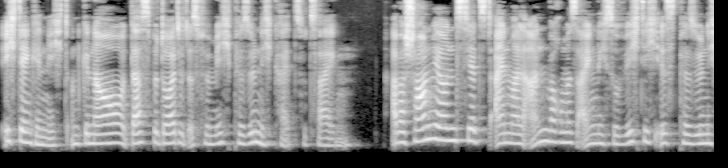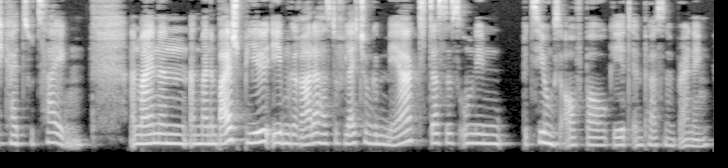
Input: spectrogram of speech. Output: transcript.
Ich denke nicht. Und genau das bedeutet es für mich, Persönlichkeit zu zeigen. Aber schauen wir uns jetzt einmal an, warum es eigentlich so wichtig ist, Persönlichkeit zu zeigen. An, meinen, an meinem Beispiel eben gerade hast du vielleicht schon gemerkt, dass es um den Beziehungsaufbau geht im Personal Branding.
